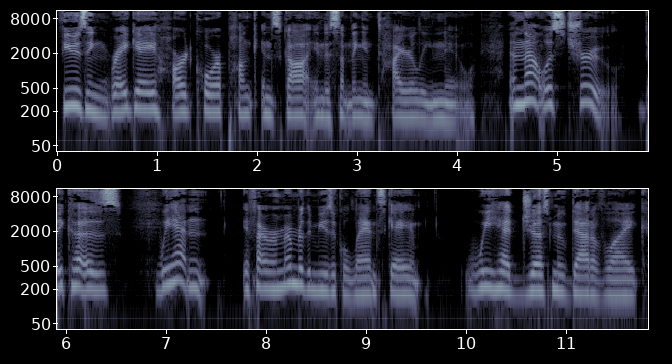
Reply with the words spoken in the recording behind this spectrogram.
fusing reggae, hardcore, punk, and ska into something entirely new. And that was true because we hadn't, if I remember the musical landscape, we had just moved out of like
